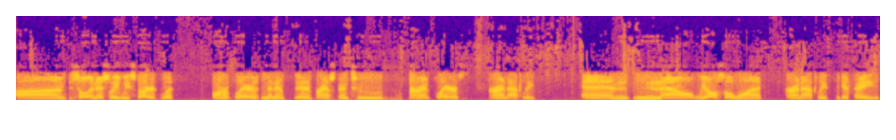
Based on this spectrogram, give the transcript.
Um, so initially we started with former players and then it, it branched into current players, current athletes. And now we also want current athletes to get paid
